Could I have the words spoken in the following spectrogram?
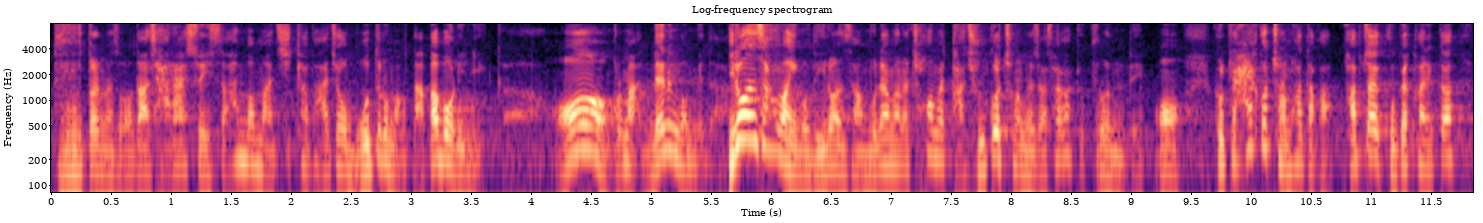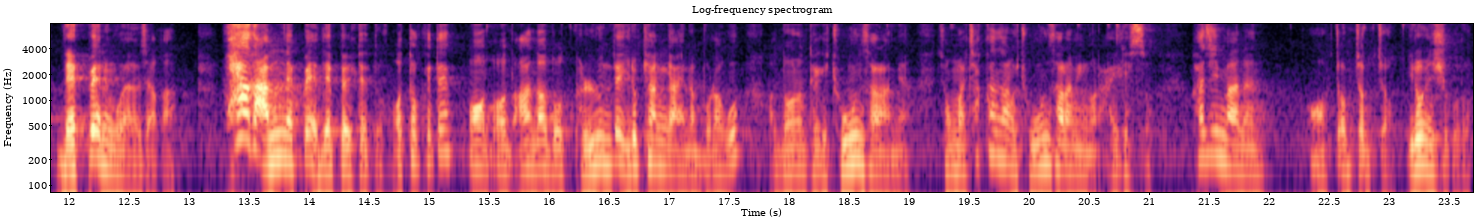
부르르 떨면서 나 잘할 수 있어. 한 번만 지켜봐줘. 모드로 막 나가버리니까. 어, 그러면 안 되는 겁니다. 이런 상황이거든, 이런 상황. 뭐냐면은 처음에 다 줄 것처럼 여자가 살갑게 굴었는데, 어, 그렇게 할 것처럼 하다가 갑자기 고백하니까 내 빼는 거야, 여자가. 화가 안 내빼 내뺄 때도 어떻게 돼? 어 너 아 나 너 별론데 이렇게 하는 게 아니라 뭐라고? 아, 너는 되게 좋은 사람이야 정말 착한 사람이 좋은 사람인 건 알겠어 하지만은 어 점점점. 이런 식으로.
